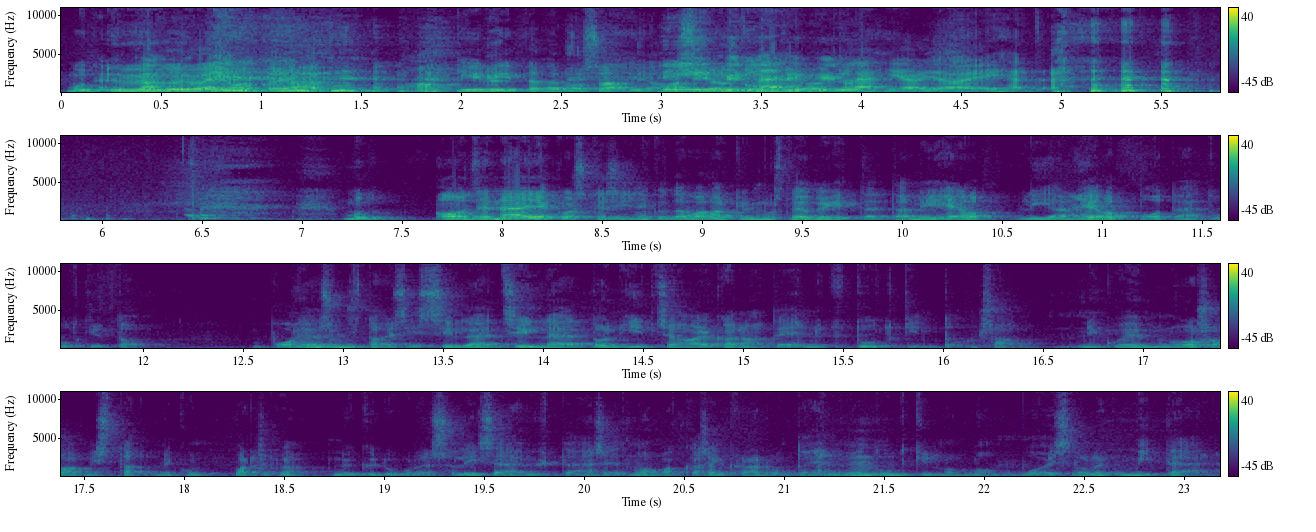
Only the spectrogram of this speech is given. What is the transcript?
Mutta hyvä, hyvä johtaja hankkii riittävän osaavia niin, asiantuntijoita. Kyllä, kyllä, joo, joo, ei hätä. On se näin, ja koska siis niin tavallaan kyllä musta jotenkin tätä niin help, liian helppoa tämä tutkinto pohjaisuus, mm. tai siis sillä, että sillä, että on itse aikanaan tehnyt tutkintonsa, niin kuin ei mun osaamista niin kuin varsinkaan nykyduudessa lisää yhtään se, että mä oon vaikka sen gradun tehnyt mm. ja tutkinnon loppuun, ei sillä ole niin mitään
